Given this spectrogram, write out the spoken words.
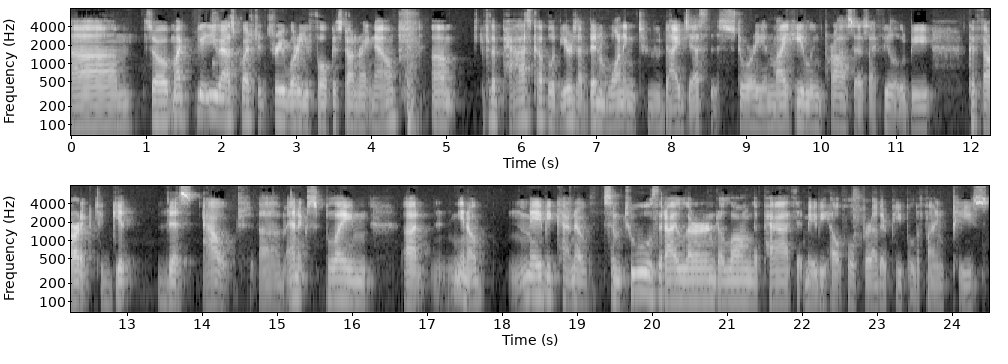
Um, so, Mike, you asked question three. What are you focused on right now? Um, for the past couple of years, I've been wanting to digest this story. In my healing process, I feel it would be cathartic to get this out um, and explain, uh, you know, maybe kind of some tools that I learned along the path that may be helpful for other people to find peace.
